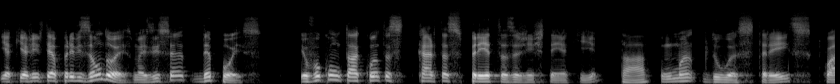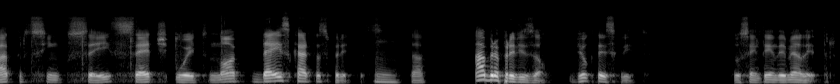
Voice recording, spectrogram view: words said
E aqui a gente tem a previsão 2, mas isso é depois. Eu vou contar quantas cartas pretas a gente tem aqui. Tá. Uma, duas, três, quatro, cinco, seis, sete, oito, nove, dez cartas pretas. Hum. Abre a previsão. Vê o que está escrito. Se você entender minha letra.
